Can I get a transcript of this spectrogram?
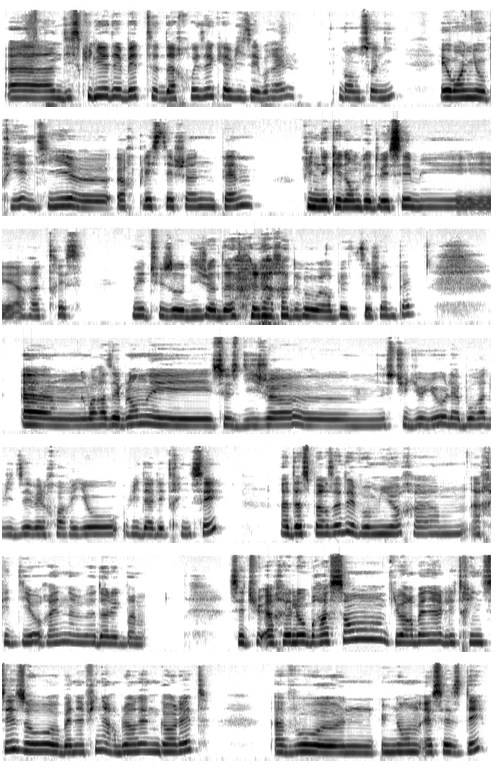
Euh, diskuliet de bet da c'hwezek a vize brel, gant Sony. E oan yo prienti euh, PlayStation PEM. Fin ne ket an vese, me ar actress. Me tu zo dija da la rad vo ur PlayStation PEM. Euh, war a zeblan e dija euh, studio yo laborat vid zevel c'hoario vid a letrinse. A das parzet e vo muioc'h euh, adolek bremañ. Setu ar c'helo brasan, ben zo gorlet a vo euh, unan SSD,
